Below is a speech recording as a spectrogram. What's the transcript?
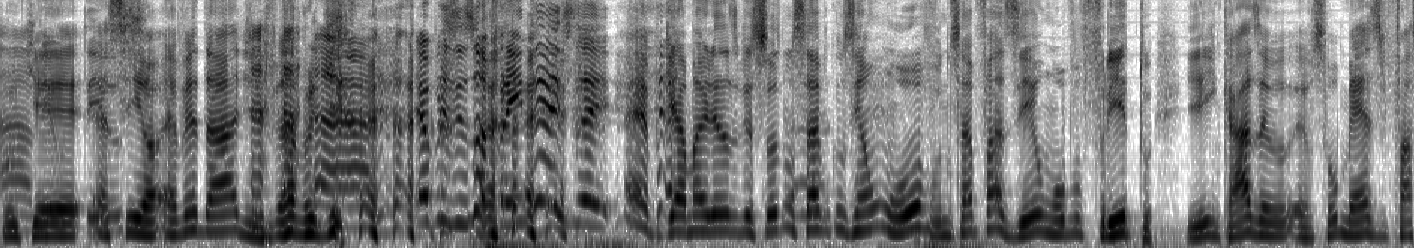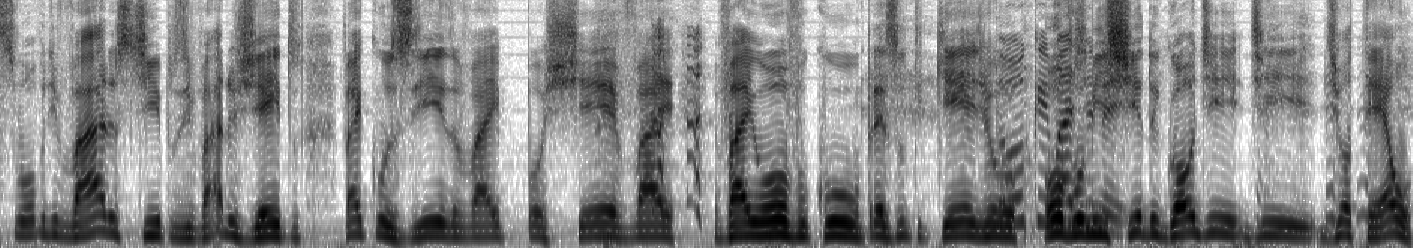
Porque, ah, assim, ó, é verdade. porque... eu preciso aprender isso aí. É, porque a maioria das pessoas não sabe cozinhar um ovo, não sabe fazer um ovo frito. E em casa eu, eu sou mestre, faço ovo de vários tipos, de vários jeitos. Vai cozido, vai pochê, vai, vai ovo com presunto e queijo, ovo mexido igual de, de, de hotel.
